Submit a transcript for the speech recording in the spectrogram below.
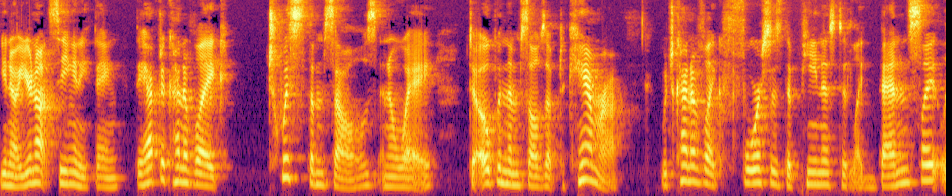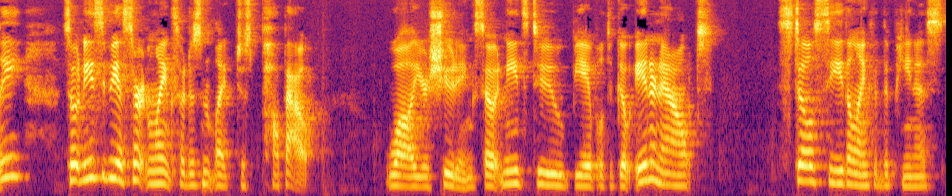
you know, you're not seeing anything. They have to kind of like twist themselves in a way to open themselves up to camera, which kind of like forces the penis to like bend slightly. So it needs to be a certain length so it doesn't like just pop out while you're shooting. So it needs to be able to go in and out, still see the length of the penis,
